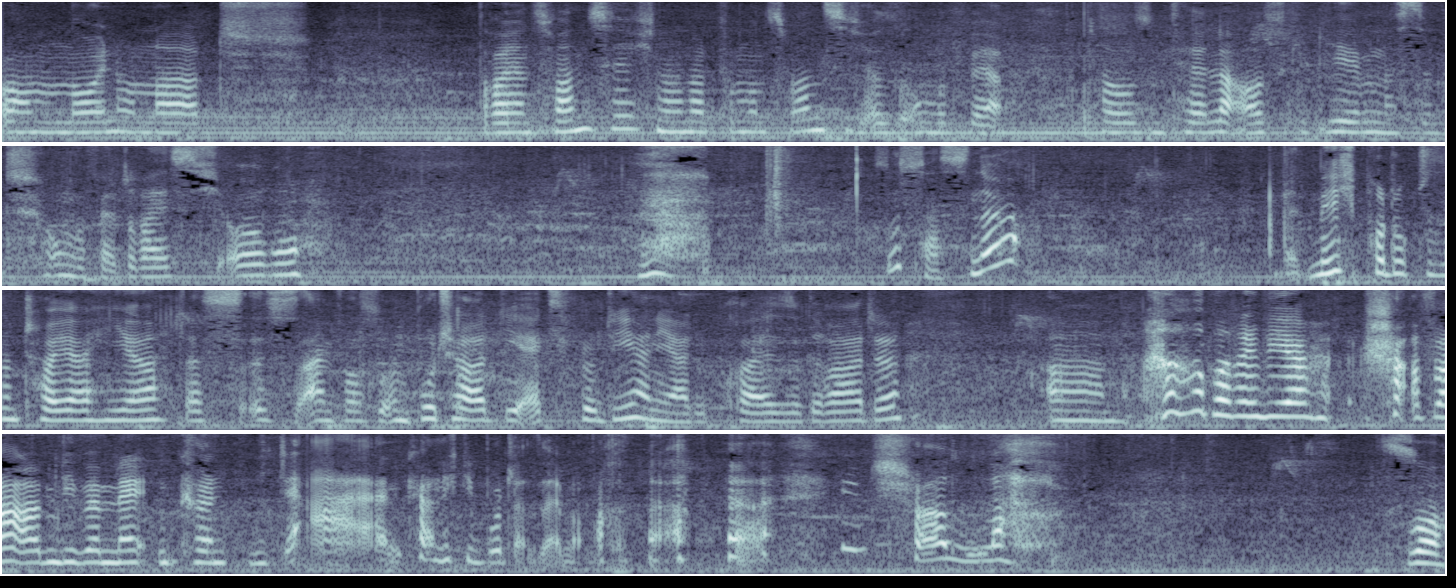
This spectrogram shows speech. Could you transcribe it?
ähm, 923, 925, also ungefähr 1000 Teller ausgegeben. Das sind ungefähr 30 Euro. Ja, so ist das, ne? Milchprodukte sind teuer hier. Das ist einfach so. Und Butter, die explodieren ja die Preise gerade. Ähm, aber wenn wir Schafe haben, die wir melken könnten, dann kann ich die Butter selber machen. Inshallah. So.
